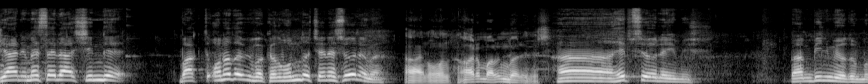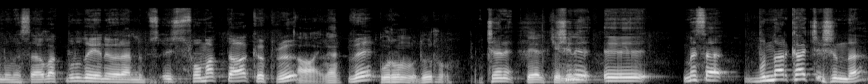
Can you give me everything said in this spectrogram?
Yani mesela şimdi bak ona da bir bakalım. Onun da çenesi öyle mi? Aynen on. Arı malın böyledir. Ha, hepsi öyleymiş. Ben bilmiyordum bunu mesela. Bak bunu da yeni öğrendim. E, Somak daha köprü. Aynen. Ve Burunludur. çene. Belki Şimdi e, mesela bunlar kaç yaşında?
